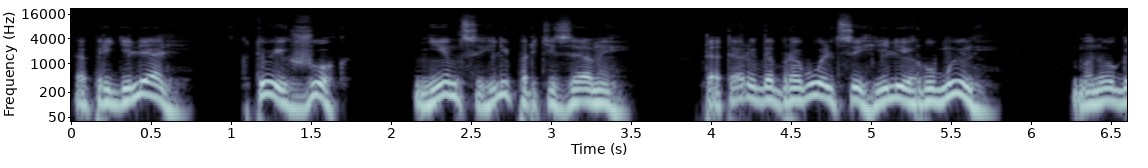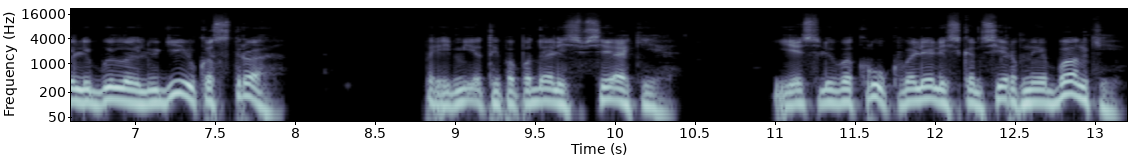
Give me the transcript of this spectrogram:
определяли, кто их жег, немцы или партизаны, татары-добровольцы или румыны, много ли было людей у костра. Приметы попадались всякие. Если вокруг валялись консервные банки,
